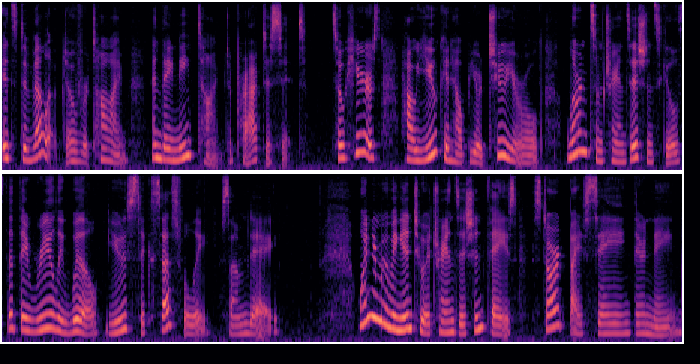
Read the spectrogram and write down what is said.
it's developed over time and they need time to practice it. So here's how you can help your two-year-old learn some transition skills that they really will use successfully someday. When you're moving into a transition phase, start by saying their name.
